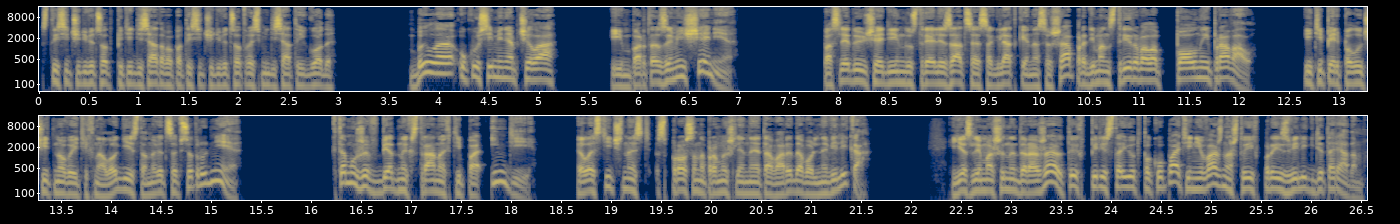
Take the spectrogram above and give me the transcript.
с 1950 по 1980 годы, было «Укуси меня, пчела» Импортозамещение. Последующая деиндустриализация с оглядкой на США продемонстрировала полный провал, и теперь получить новые технологии становится все труднее. К тому же в бедных странах типа Индии эластичность спроса на промышленные товары довольно велика. Если машины дорожают, их перестают покупать, и неважно, что их произвели где-то рядом.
